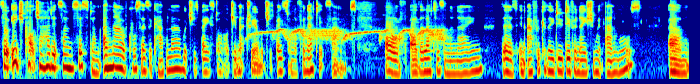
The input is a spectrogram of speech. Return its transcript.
so each culture had its own system. And now of course there's a kabbalah which is based on or gematria which is based on the phonetic sounds of uh, the letters in the name. There's in africa they do divination with animals. Um,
